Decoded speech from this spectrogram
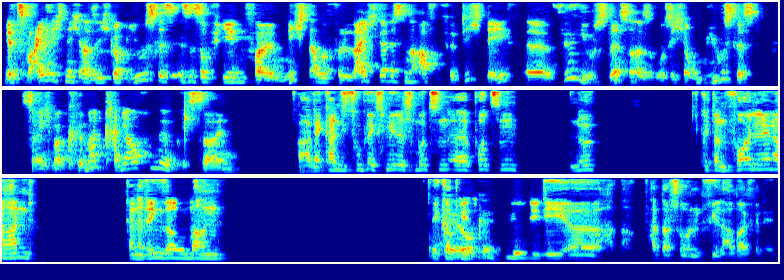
Jetzt weiß ich nicht, also ich glaube, useless ist es auf jeden Fall nicht, aber vielleicht wäre das ein Affe für dich, Dave, äh, für useless, also wo sich ja um useless, sage ich mal, kümmert, kann ja auch möglich sein. Ah, der kann die Suplexmehle schmutzen, äh, putzen, ne? Kriegt dann einen Feudel in der Hand, kann einen Ring sauber machen. Ich glaube, okay, die, die, die äh, hat da schon viel Arbeit für den.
